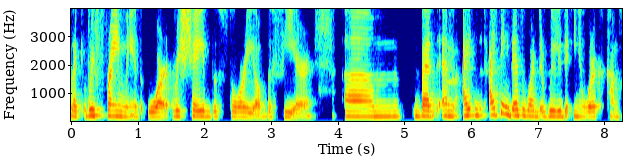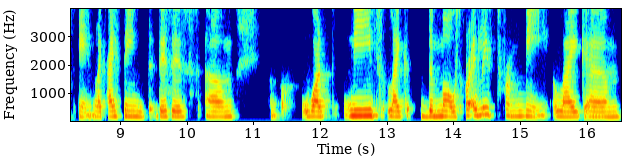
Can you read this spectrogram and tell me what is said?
like reframe it or reshape the story of the fear. Um, but um, I, I think that's where the, really the inner work comes in. Like i think this is um, what needs like the most or at least for me like um,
